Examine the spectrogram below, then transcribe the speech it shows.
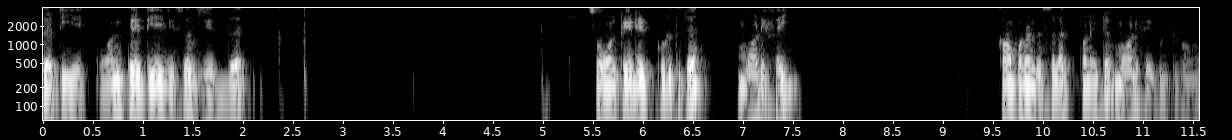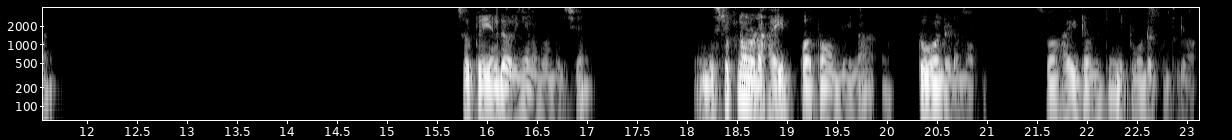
thirty eight one thirty eight is a width so one thirty eight கொடுத்துட்டு மாடிஃபை காம்பனண்ட்டை செலக்ட் பண்ணிவிட்டு மாடிஃபை கொடுத்துக்கோங்க. ஸோ இப்போ எண்டு வரைக்கும் எனக்கு வந்துருச்சு. இந்த ஸ்டிஃப்னரோட ஹைட் பார்த்தோம் அப்படின்னா டூ ஹண்ட்ரட் எம்எம் ஸோ ஹைட் வந்துட்டு இங்கே டூ ஹண்ட்ரட் கொடுத்துக்கலாம்.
